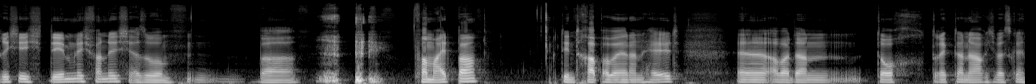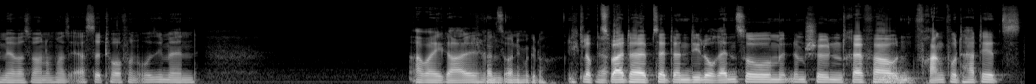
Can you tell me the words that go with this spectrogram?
richtig dämlich, fand ich. Also war vermeidbar, den Trapp aber er dann hält. Äh, aber dann doch direkt danach, ich weiß gar nicht mehr, was war nochmal das erste Tor von Osiman. Aber egal. Ich kann es auch nicht mehr genau. Ich glaube, Ja. zweite Halbzeit dann Di Lorenzo mit einem schönen Treffer und Frankfurt hat jetzt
